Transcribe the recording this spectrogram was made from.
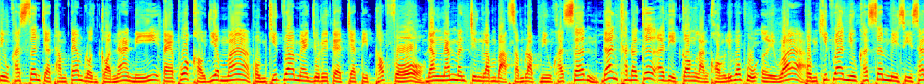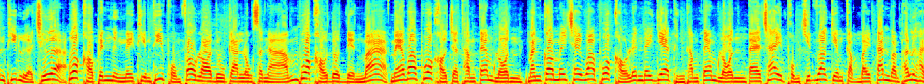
นิวคาสเซิลจะทำแต้มหล่นก่อนหน้านี้ แต่พวกเขาเยี่ยมมาก ผมคิดว่าแมนยูไนเต็ดจะติดท็อปโฟดังนั้นมันจึงลำบากสำหรับนิวคาสเซิลด้านคาราเกอร์อดีตกองหลังของลิเวอร์พูลเอ่ยว่า ผมคิดว่านิวคาสเซิลมีซีซั่นที่เหลือเชื่อ พวกเขาเป็นหนึ่งในทีมที่ผมเฝ้ารอดูการลงสนาม พวกเขาโดดเด่นมาก แม้ว่าพวกเขาจะทำแต้มลน มันก็ไม่ใช่ว่าพวกเขาเล่นได้แย่ถึงทำแต้มลน แต่ใช่ผมคิดว่าเกมกับไบตันวันพฤหั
